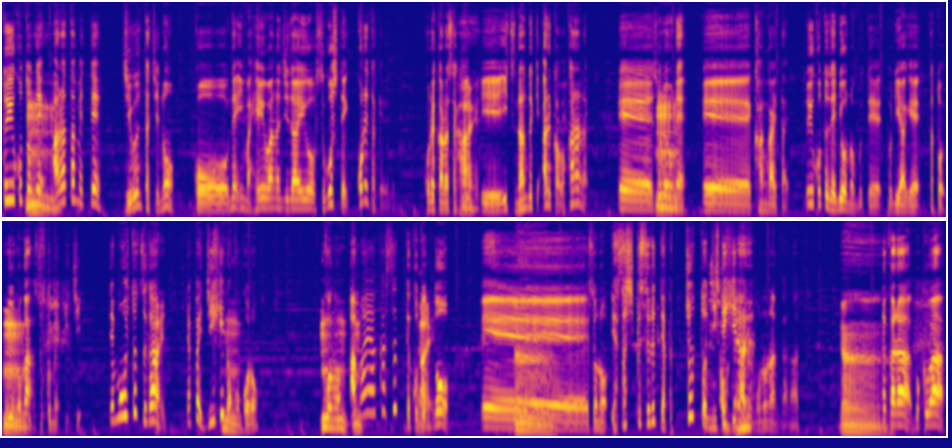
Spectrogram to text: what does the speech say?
ということで、うん。改めて自分たちのこうね今平和な時代を過ごしてこれたけれどもこれから先、はい。い、いつ何時あるか分からない、えーそれをね、えー考えたい。ということで両の武帝取り上げたというのが側面1、でもう一つが、はい。やっぱり慈悲の心、この甘ややかすってことと、えーその優しくするってやっぱちょっと似て非なるものなんだな、うん。だから僕は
